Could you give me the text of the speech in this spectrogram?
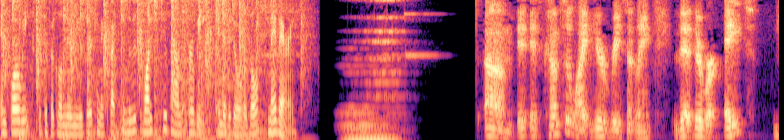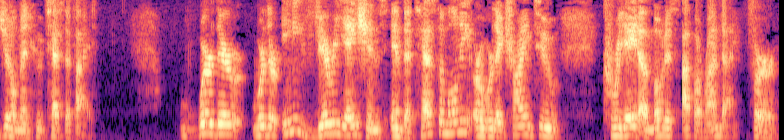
In four weeks, the typical Noom user can expect to lose one to two pounds per week. Individual results may vary. Um, it, it's come to light here recently that there were eight gentlemen who testified. Were there were there any variations in the testimony, or were they trying to create a modus operandi for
